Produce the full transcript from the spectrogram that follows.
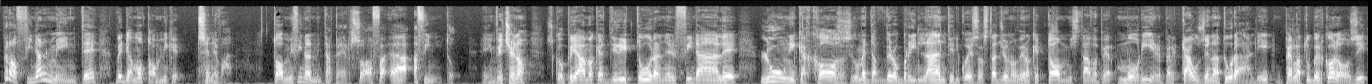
però finalmente vediamo Tommy che se ne va. Tommy finalmente ha perso, ha, fa- ha finito. E invece no, scopriamo che addirittura nel finale l'unica cosa, secondo me, davvero brillante di questa stagione, ovvero che Tommy stava per morire per cause naturali, per la tubercolosi,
